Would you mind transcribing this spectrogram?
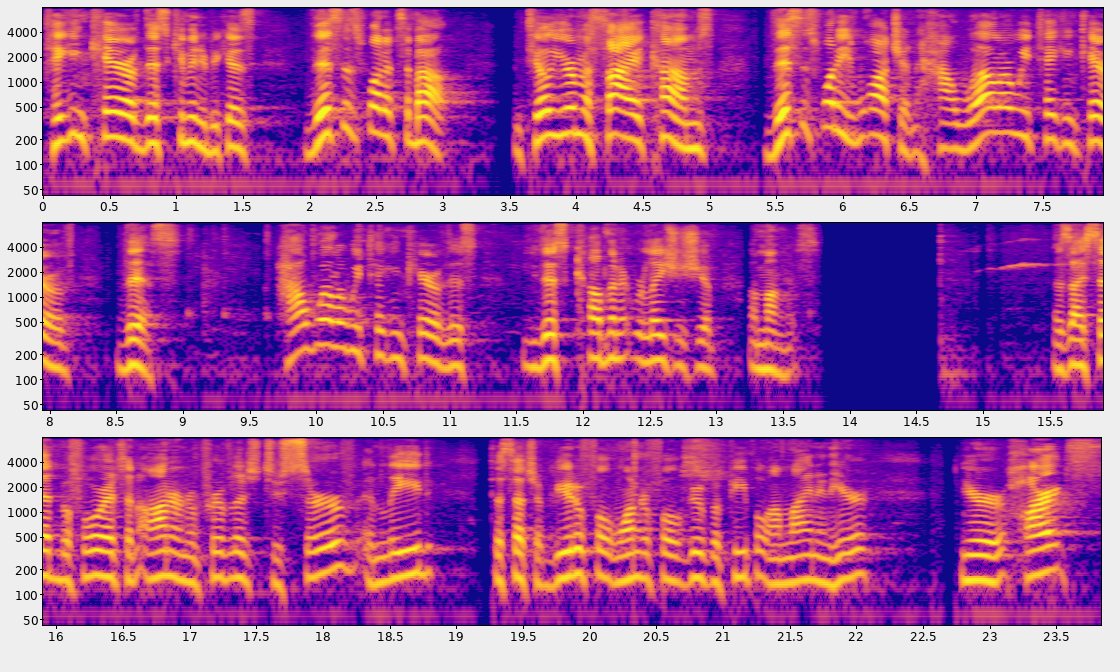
taking care of this community because this is what it's about. Until your Messiah comes, this is what he's watching. How well are we taking care of this? How well are we taking care of this, this covenant relationship among us? As I said before, it's an honor and a privilege to serve and lead to such a beautiful, wonderful group of people online and here. Your hearts,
